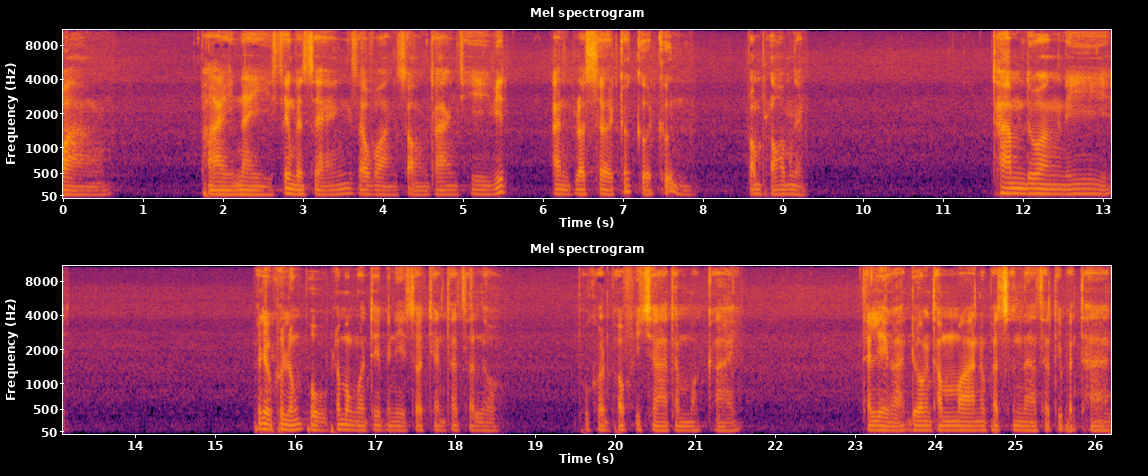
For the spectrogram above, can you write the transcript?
ว่าง ภายในซึ่งเป็นแสงสว่างส่องทางชีวิต อันประเสริฐก็เกิดขึ้น พร้อมๆกันธรรมดวงนี้ พระเดชคุณหลวงปู่พระมงคลเทพนีสดจันทสโลผู้คนพบวิชาธรรมกายท่านเรียกว่า ดวงธรรมานุปัสสนาสติปัฏฐาน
